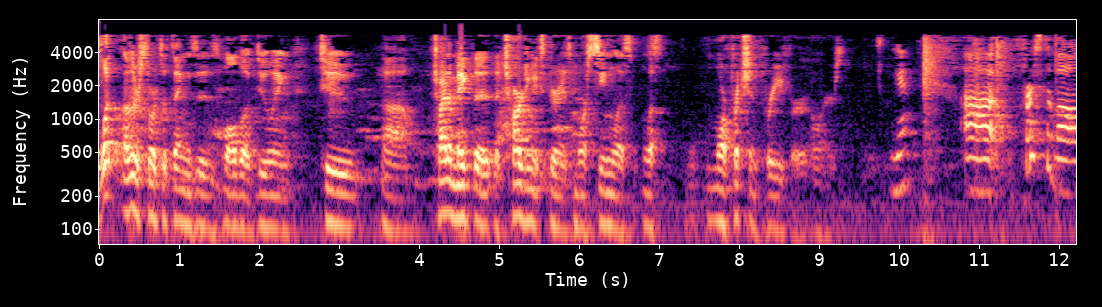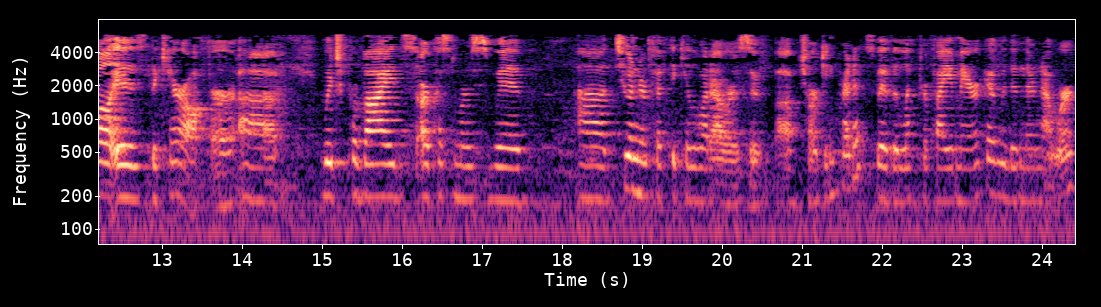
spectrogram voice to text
What other sorts of things is Volvo doing to um, try to make the, the charging experience more seamless, less more friction free for owners? Yeah. Uh, first of all, is the care offer, uh, which provides our customers with uh, 250 kilowatt hours of, of charging credits with Electrify America within their network.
